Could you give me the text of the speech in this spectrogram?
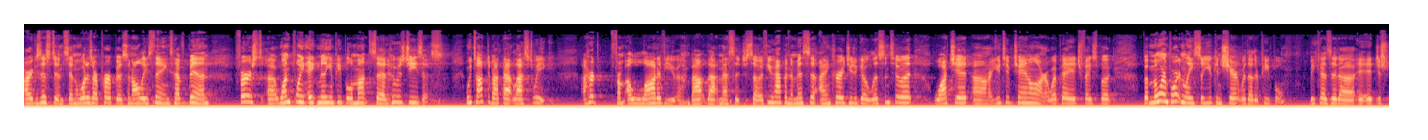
our existence and what is our purpose and all these things have been first uh, 1.8 million people a month said who is jesus? We talked about that last week. I heard from a lot of you about that message. So if you happen to miss it, I encourage you to go listen to it, watch it uh, on our YouTube channel, on our webpage, Facebook, but more importantly, so you can share it with other people because it, uh, it, it just,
